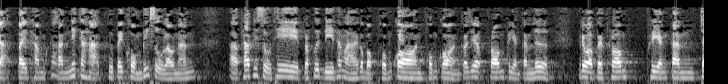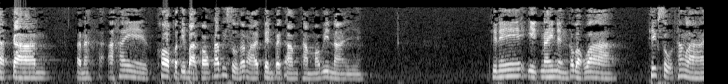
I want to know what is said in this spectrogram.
จะไปทำการนิกหะคือไปข่มภิกษุเหล่านั้นพระพิสุที่ประพฤติดีทั้งหลายก็บอกผมก่อน ผมก่อนก็จะพร้อมเพรียงกันเลิกเรียกว่าไปพร้อมเพรียงกันจัดการ นะให้ข้อปฏิบัติของพระพิสุทั้งหลายเป็นไปตามธรรมวินัย ทีนี้อีกในหนึ่งก็บอกว่าภิกษุทั้งหลาย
